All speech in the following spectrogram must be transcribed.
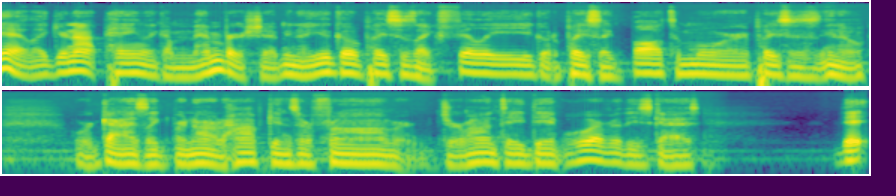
Yeah, like you're not paying like a membership. You know, you go to places like Philly, you go to places like Baltimore, places, you know, where guys like Bernard Hopkins are from or Gervonta Davis, whoever these guys. That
